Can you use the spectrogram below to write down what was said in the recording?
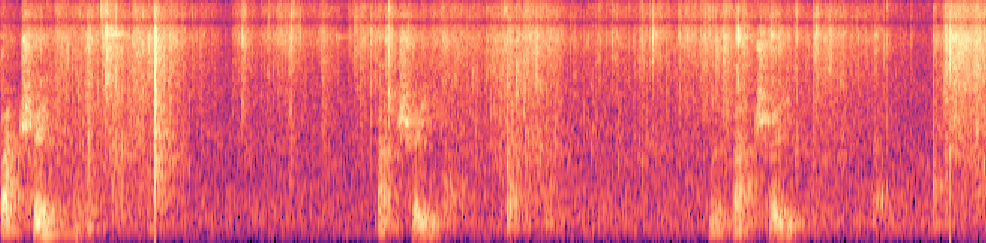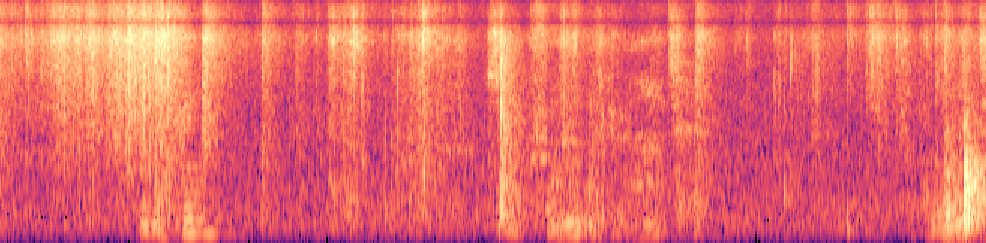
Battery, battery, the battery, nothing. So fine, let's get rid of that. Light.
